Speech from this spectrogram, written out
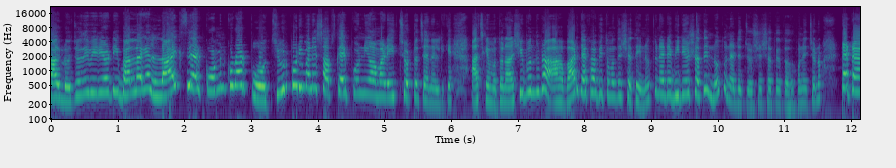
লাগল? যদি ভিডিওটি ভালো লাগে লাইক শেয়ার কমেন্ট করো, আর প্রচুর পরিমাণে সাবস্ক্রাইব করে নিও আমার এই ছোট্ট চ্যানেলটিকে আজকের মতন আসি বন্ধুরা, আবার দেখা হবে তোমাদের সাথে নতুন একটা ভিডিওর সাথে, নতুন একটা জোশের সাথে, ততক্ষণের জন্য, টাটা!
